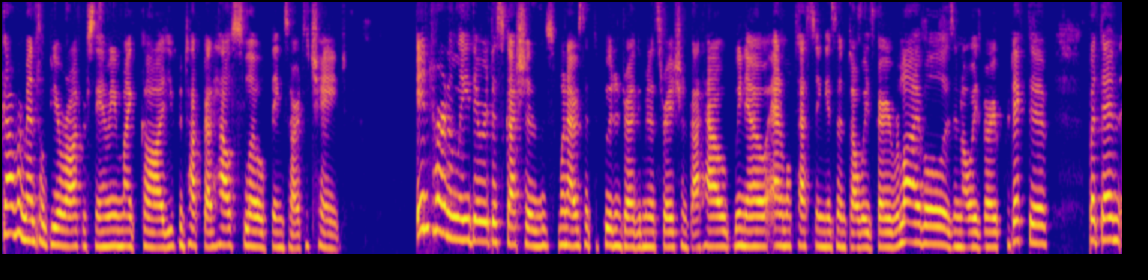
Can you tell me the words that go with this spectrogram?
governmental bureaucracy. I mean, my God, you can talk about how slow things are to change. internally, there were discussions when I was at the Food and Drug Administration about how we know animal testing isn't always very reliable, isn't always very predictive, but then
